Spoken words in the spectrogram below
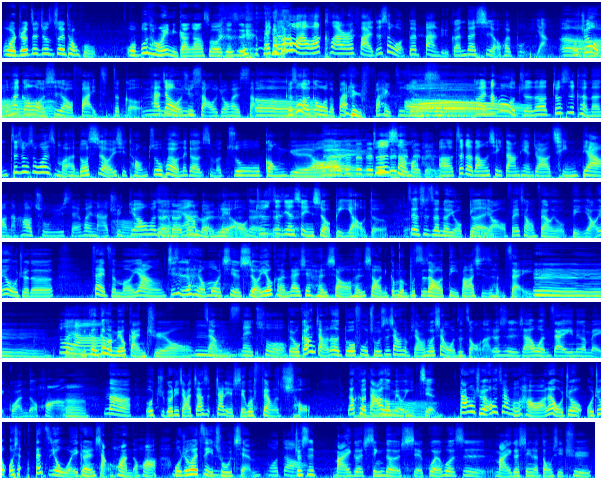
我觉得这就是最痛苦。我不同意你刚刚说，就是 哎，可是我要我要 clarify，就是我对伴侣跟对室友会不一样。我觉得我不会跟我室友 fight 这个，他叫我去扫我就会扫。可是我会跟我的伴侣 fight 这件事。对，然后我觉得就是可能这就是为什么很多室友一起同住会有那个什么租屋公约哦。对对对，就是什么呃，这个东西当天就要清掉，然后厨余谁会拿去丢或者怎么样轮流，就是这件事情是有必要的。这是真的有必要，非常非常有必要，因为我觉得。再怎么样，即使是很有默契的室友，也有可能在一些很小很小你根本不知道的地方，他其实很在意。嗯，对啊，你可能根本没有感觉哦，这样子。没错。对，我刚刚讲的那个多付出是像什么？比方说像我这种啦，就是假如我很在意那个美观的话，嗯，那我举个例，假如家家里的鞋柜非常的丑，那可能大家都没有意见，大家会觉得哦这样很好啊，那我就我就我想，但只有我一个人想换的话，我就会自己出钱，我懂，就是买一个新的鞋柜，或者是买一个新的东西去。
